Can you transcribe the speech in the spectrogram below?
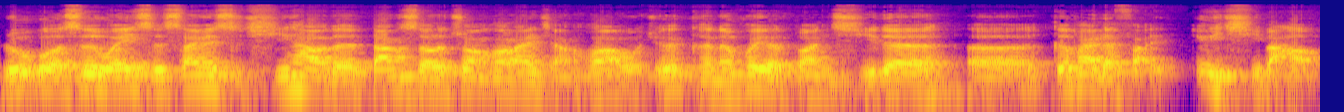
如果是维持三月十七号的当时候的状况来讲的话，我觉得可能会有短期的呃鸽派的反预期吧哈，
